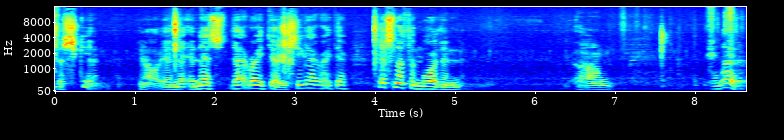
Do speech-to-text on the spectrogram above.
the skin, you know, and and that's that right there. You see that right there? That's nothing more than um, leather.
